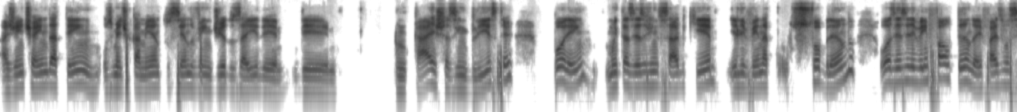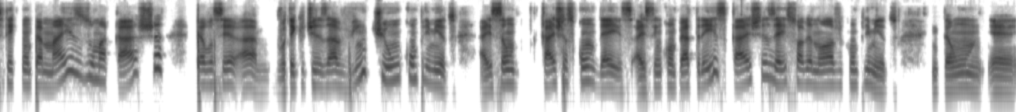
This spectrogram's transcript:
a gente ainda tem os medicamentos sendo vendidos aí de, de em caixas, em blister, porém, muitas vezes a gente sabe que ele vem na, sobrando, ou às vezes ele vem faltando, aí faz você ter que comprar mais uma caixa para você, ah, vou ter que utilizar 21 comprimidos, aí são caixas com 10, aí você tem que comprar três caixas e aí sobra 9 comprimidos. Então, é,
